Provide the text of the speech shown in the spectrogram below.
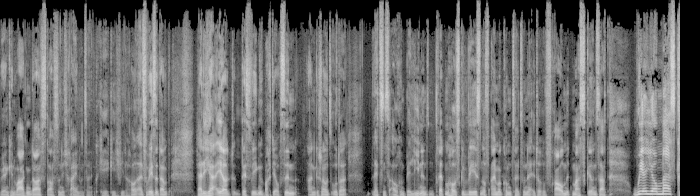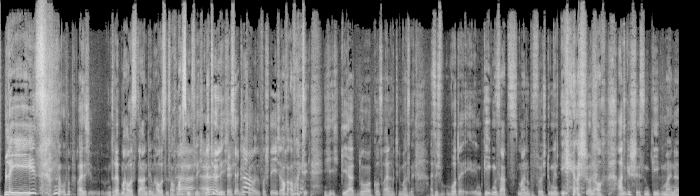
wenn kein Wagen da ist, darfst du nicht rein. Und sagen, okay, gehe ich wieder raus. Also weißt du, da werde ich ja eher, deswegen macht ja auch Sinn, angeschnauzt. Oder letztens auch in Berlin in einem Treppenhaus gewesen. Auf einmal kommt halt so eine ältere Frau mit Maske und sagt, Wear your mask, please. Weiß ich, im Treppenhaus da in dem Haus ist auch Maskenpflicht. Ja, Natürlich, okay. ist ja klar, verstehe ich auch. Aber die, ich, ich gehe halt nur kurz rein auf die Maske. Also ich wurde im Gegensatz meiner Befürchtungen eher schon auch angeschissen gegen meine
